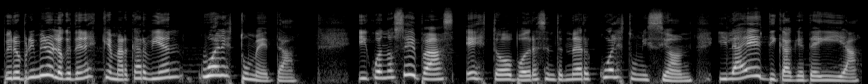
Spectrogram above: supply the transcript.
Pero primero lo que tenés que marcar bien, ¿cuál es tu meta? Y cuando sepas esto, podrás entender cuál es tu misión y la ética que te guía.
